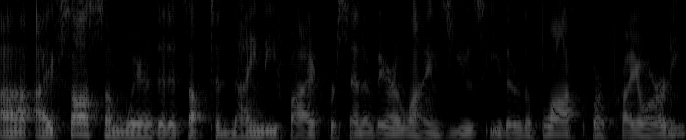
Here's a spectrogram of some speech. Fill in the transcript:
uh, I saw somewhere that it's up to 95% of airlines use either the block or priority.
